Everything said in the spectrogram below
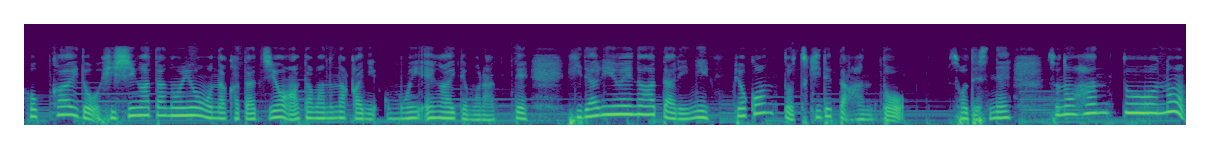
北海道ひし形のような形を頭の中に思い描いてもらって、左上のあたりにぴょこんと突き出た半島。そうですね。その半島の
